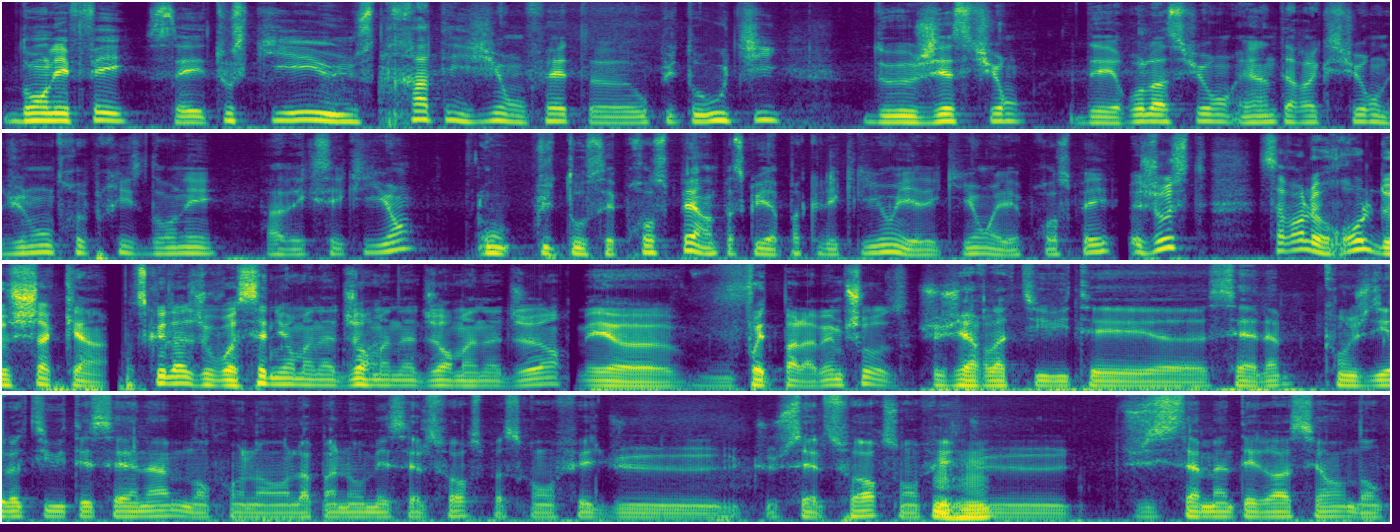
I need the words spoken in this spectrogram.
dans les faits, c'est tout ce qui est une stratégie en fait, euh, ou plutôt outil de gestion des relations et interactions d'une entreprise donnée avec ses clients ou plutôt ses prospects, hein, parce qu'il n'y a pas que les clients, il y a les clients et les prospects. Juste savoir le rôle de chacun, parce que là je vois senior manager, manager, manager, mais euh, vous ne faites pas la même chose. Je gère l'activité euh, CNM. Quand je dis l'activité CNM, donc on ne l'a pas nommé Salesforce parce qu'on fait du, du, Salesforce, on fait mhm. du du système d'intégration, donc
